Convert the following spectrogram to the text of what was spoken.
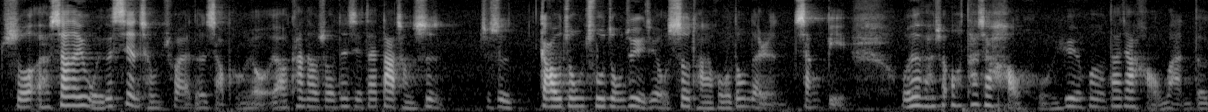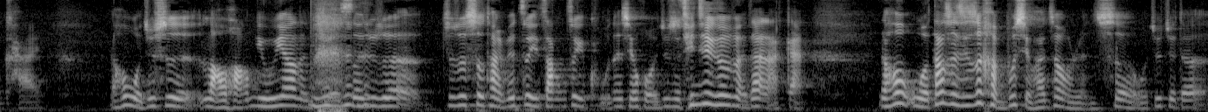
说，呃，相当于我一个县城出来的小朋友，然后看到说那些在大城市就是高中、初中就已经有社团活动的人相比，我就发现哦，大家好活跃，或者大家好玩得开。然后我就是老黄牛一样的角色，就是就是社团里面最脏最苦那些活，就是勤勤恳恳在那干。然后我当时其实很不喜欢这种人设，我就觉得，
